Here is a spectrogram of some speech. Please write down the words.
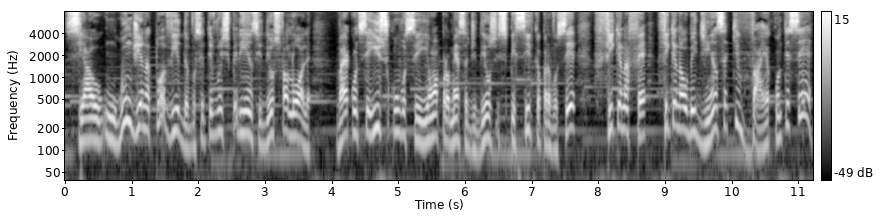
Se algum dia na tua vida você teve uma experiência e Deus falou, olha, vai acontecer isso com você e é uma promessa de Deus específica para você, fica na fé, fica na obediência que vai acontecer.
